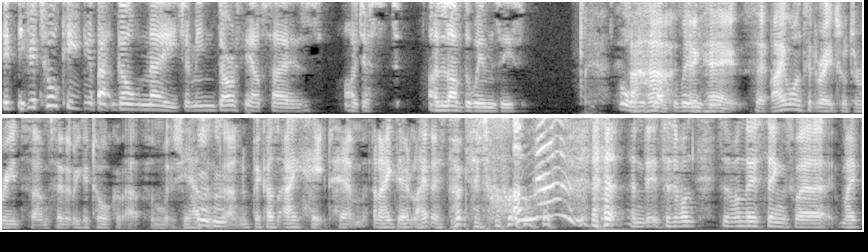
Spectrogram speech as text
if, if you're talking about Golden Age, I mean, Dorothy L. Sayers, I just, I love the Wimseys. Always Aha, love the Wimseys. Okay, so I wanted Rachel to read some so that we could talk about them, which she hasn't Mm-hmm. done because I hate him and I don't like those books at all. Oh, no! and it's just one, it's just one of those things where my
